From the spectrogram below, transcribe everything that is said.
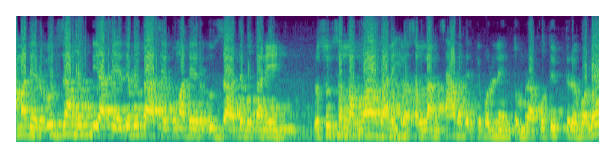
আমাদের উজ্জা মূর্তি আছে, দেবতা আছে, তোমাদের উজ্জা দেবতা নেই। রসুল সাল্লাল্লাহু আলাইহি ওয়াসাল্লাম সাহাবাদেরকে বললেন, তোমরা প্রত্যুত্তরে বলো,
